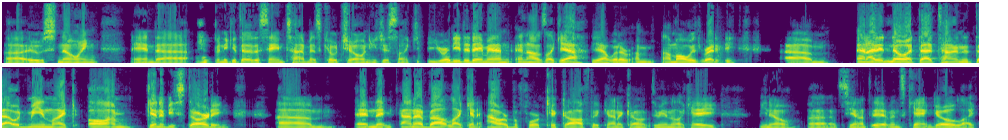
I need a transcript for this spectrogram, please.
Uh, it was snowing, and uh, happened to get there at the same time as Coach O, and he's just like, "You ready today, man?" And I was like, "Yeah, yeah, whatever. I'm I'm always ready." Um, and I didn't know at that time that that would mean like, "Oh, I'm gonna be starting." Um, and then kind of about like an hour before kickoff, they kind of come up to me and they're like, "Hey, you know, uh, Ciante Evans can't go. Like,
